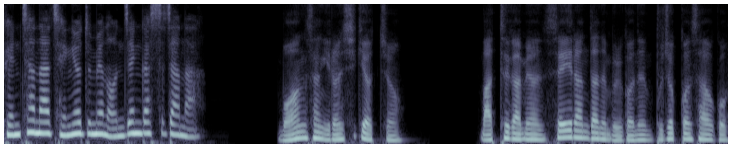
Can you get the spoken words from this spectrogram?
괜찮아, 쟁여두면 언젠가 쓰잖아. 뭐 항상 이런 식이었죠. 마트 가면 세일한다는 물건은 무조건 사오고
